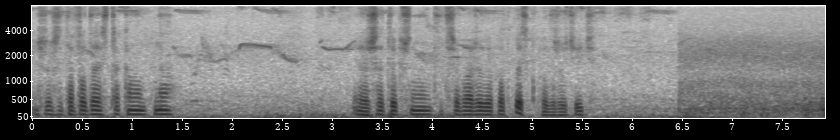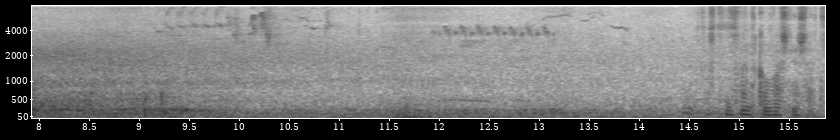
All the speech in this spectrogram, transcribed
Myślę, że ta woda jest taka nudna, że tu przynajmniej trzeba rybę pod pysk podrzucić. Ktoś tu z wędką właśnie szedł.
